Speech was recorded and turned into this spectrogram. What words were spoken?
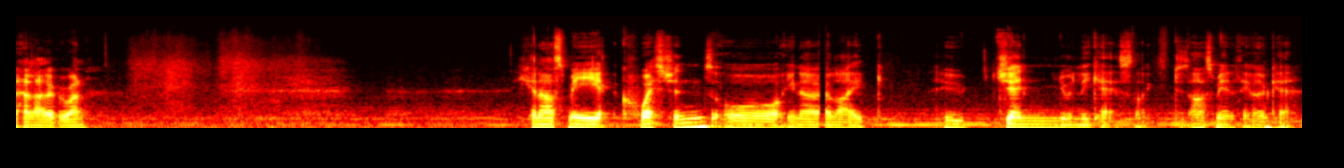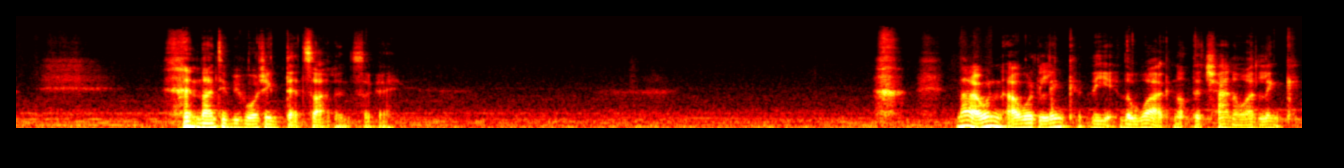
Hello, everyone. You can ask me questions, or you know, like, who genuinely cares? Like, just ask me anything. I don't care. 19 people watching Dead Silence. Okay. no, I wouldn't. I would link the the work, not the channel. I'd link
